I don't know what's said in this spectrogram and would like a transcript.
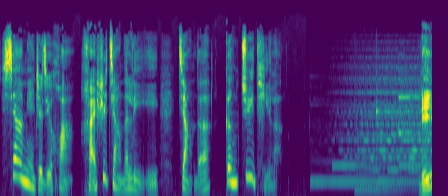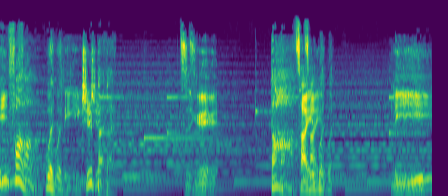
下面这句话还是讲的礼，讲的更具体了。林放问礼之本，子曰：“大哉问！礼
